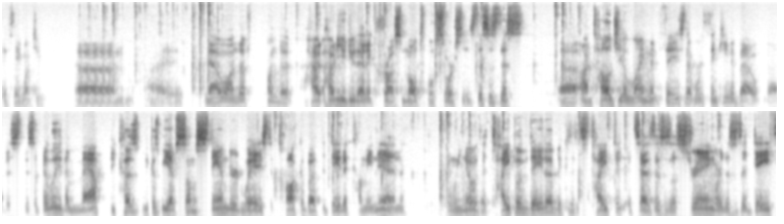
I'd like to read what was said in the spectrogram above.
if they want to. Um, uh, now on the on the how how do you do that across multiple sources? This is this uh, ontology alignment phase that we're thinking about. Uh, this, this ability to map, because, because we have some standard ways to talk about the data coming in, and we know the type of data because it's typed, it, it says this is a string or this is a date,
